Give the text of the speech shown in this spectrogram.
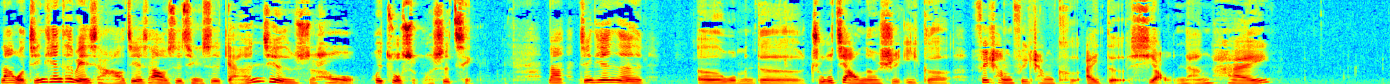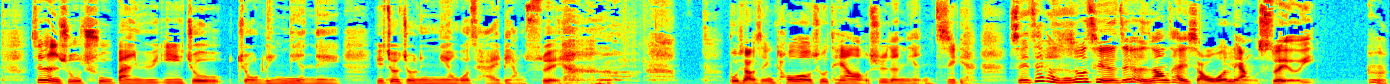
那我今天特别想要介绍的事情是感恩节的时候会做什么事情。那今天呢，呃，我们的主角呢是一个非常非常可爱的小男孩。这本书出版于一九九零年内，一九九零年我才两岁。不小心透露出天涯老师的年纪，所以这本书其实基本上才小我两岁而已。嗯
